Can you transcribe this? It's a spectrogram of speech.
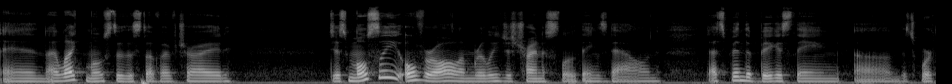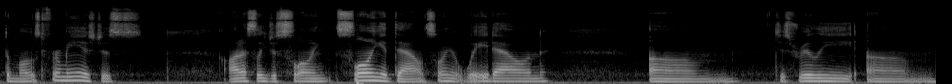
and I like most of the stuff I've tried. Just mostly overall, I'm really just trying to slow things down that's been the biggest thing um, that's worked the most for me is just honestly just slowing slowing it down slowing it way down. Um, just really um,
